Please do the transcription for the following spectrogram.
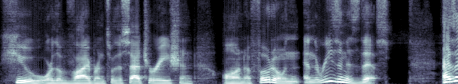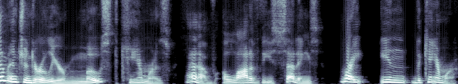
hue or the vibrance or the saturation on a photo. And, and the reason is this. As I mentioned earlier, most cameras have a lot of these settings right in the camera,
